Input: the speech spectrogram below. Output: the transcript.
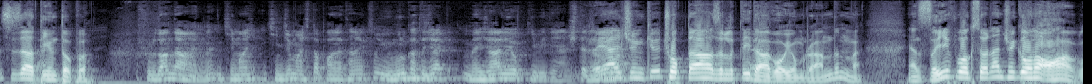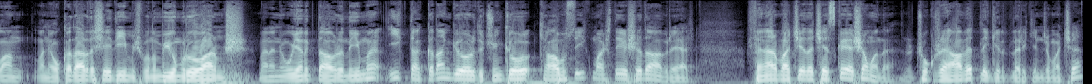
size atayım topu. Şuradan devam edeyim. İki maç, ikinci maçta Panathinaikos'un yumruk atacak mecali yok gibiydi yani. İşte Real çünkü çok daha hazırlıklıydı abi o yumruğu anladın mı? Yani zayıf boksörden çünkü ona aha lan hani o kadar da şey değilmiş bunun bir yumruğu varmış. Ben hani uyanık davranayımı ilk dakikadan gördü. Çünkü o kabusu ilk maçta yaşadı abi Real. Fenerbahçe ya da Ceska yaşamadı. Çok rehavetle girdiler ikinci maça.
